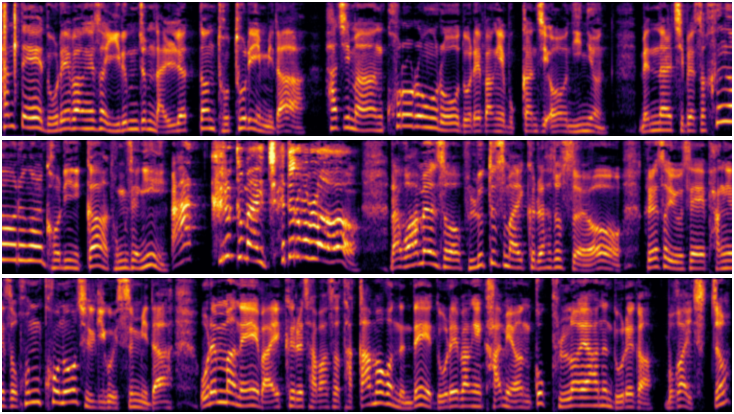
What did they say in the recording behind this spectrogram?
한때 노래방에서 이름 좀 날렸던 도토리입니다. 하지만 코로롱으로 노래방에 못 간 지 어 2년. 맨날 집에서 흥얼흥얼 거리니까 동생이 아, 그렇구만. 제대로 불러. 라고 하면서 블루투스 마이크를 사줬어요. 그래서 요새 방에서 혼코노 즐기고 있습니다. 오랜만에 마이크를 잡아서 다 까먹었는데 노래방에 가면 꼭 불러야 하는 노래가 뭐가 있었죠?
